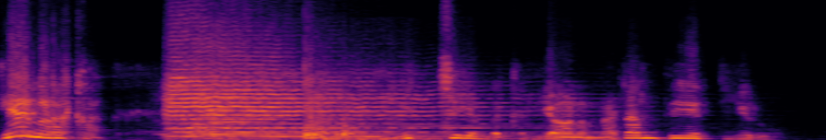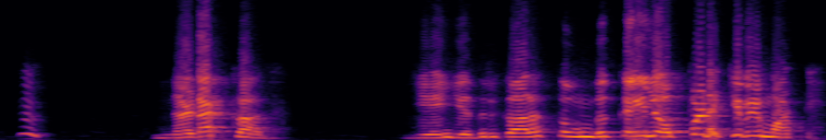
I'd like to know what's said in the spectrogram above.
ஏன் நடக்காது? நிச்சயம் இந்த கல்யாணம் நடந்தே தீரும். நடக்காது. என் எதிர்காலத்தை உங்க கையில ஒப்படைக்கவே மாட்டேன்?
